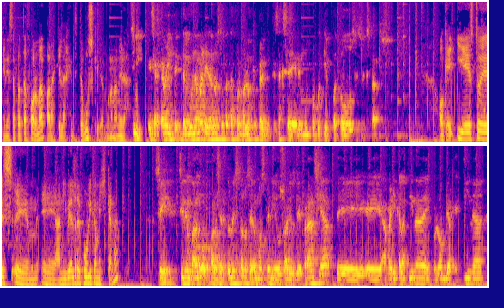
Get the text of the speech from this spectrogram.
en esta plataforma, para que la gente te busque de alguna manera. Sí, exactamente. De alguna manera nuestra plataforma lo que permite es acceder en muy poco tiempo a todos esos expertos. Ok, ¿y esto es em, eh, a nivel República Mexicana? Sí, sin embargo, para ser honesto, nos hemos tenido usuarios de Francia, de eh, América Latina, de Colombia, Argentina,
